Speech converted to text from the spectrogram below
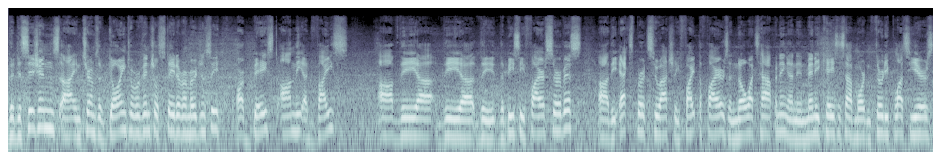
The decisions uh, in terms of going to a provincial state of emergency are based on the advice of the, uh, the, uh, the, the BC Fire Service, uh, the experts who actually fight the fires and know what's happening, and in many cases have more than 30 plus years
